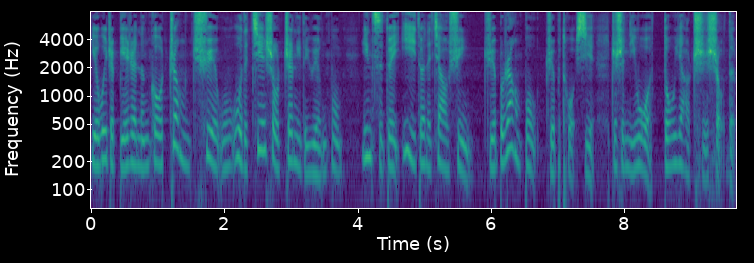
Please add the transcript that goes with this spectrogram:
也为着别人能够正确无误的接受真理的缘故。因此，对异端的教训绝不让步，绝不妥协，这是你我都要持守的。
